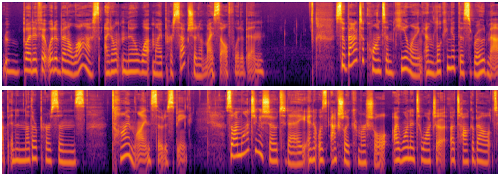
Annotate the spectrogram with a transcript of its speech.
But if it would have been a loss, I don't know what my perception of myself would have been. So, back to quantum healing and looking at this roadmap in another person's timeline, so to speak. So I'm watching a show today, and it was actually a commercial. I wanted to watch a, a talk about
